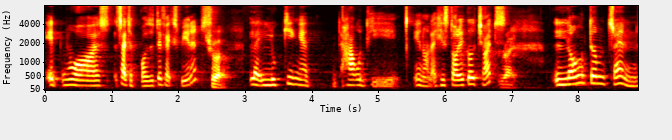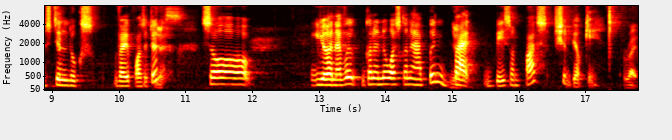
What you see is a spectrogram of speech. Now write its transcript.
It was such a positive experience. Sure. Like looking at how the you know like historical charts, Right. long term trend still looks very positive. Yes. So you're never gonna know what's gonna happen, Yeah. but based on past, should be okay. Right.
